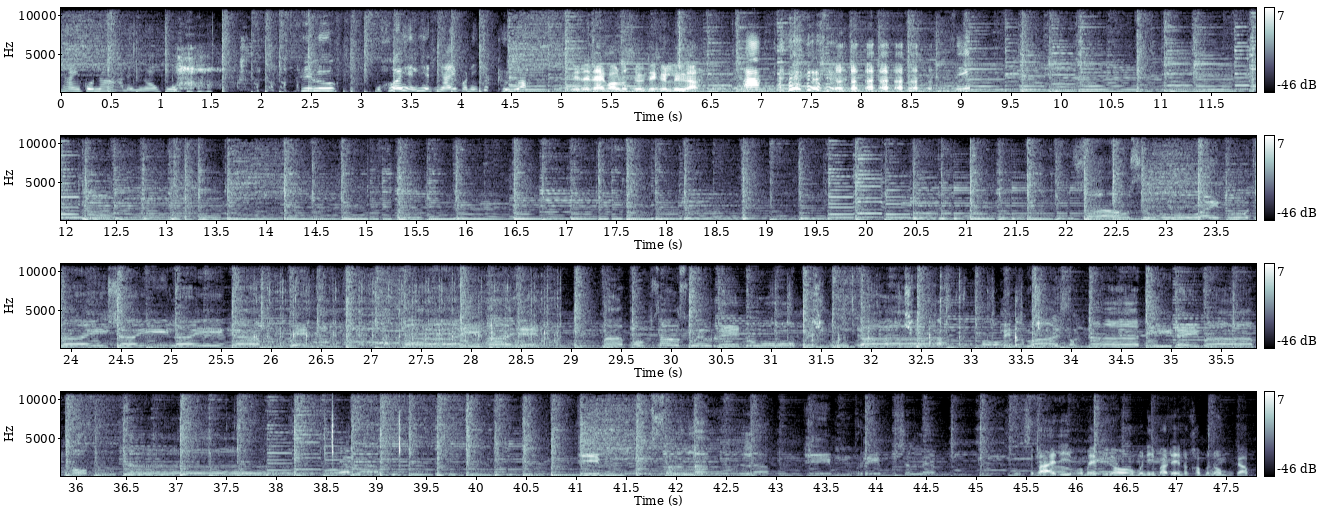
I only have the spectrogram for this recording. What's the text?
ไงก็หน้าเลยพี่น้องพูดพี่ลึกบ่เคยเห็นเห็ดไงปานนี้จักเทื่อเป็นไงความรู้สึกได้ขึ้นเรือคัก แม่พี่น้องวันนี้บาวเดนนครพนมครับ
